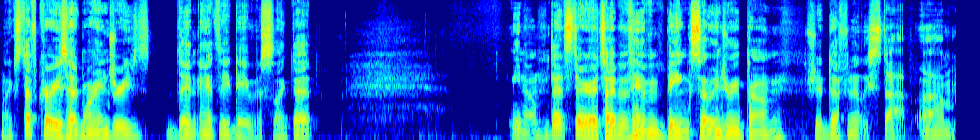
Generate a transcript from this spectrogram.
Like, Steph Curry's had more injuries than Anthony Davis. Like, that, you know, that stereotype of him being so injury prone should definitely stop. Um,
